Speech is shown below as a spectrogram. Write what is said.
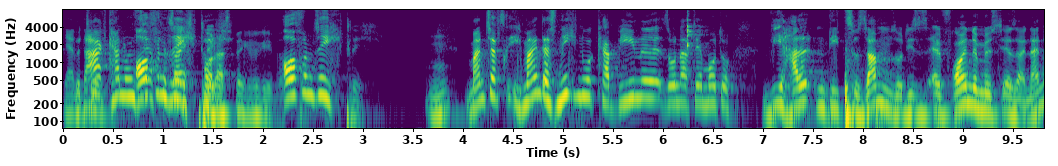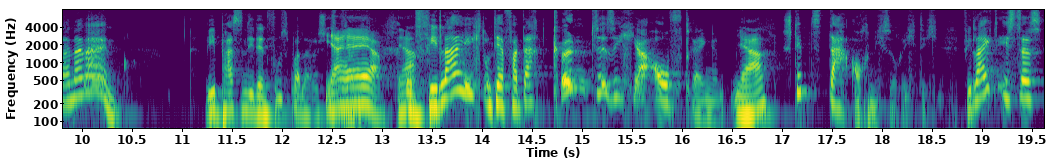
da betrifft. kann uns ja offensichtlich, wirklich was offensichtlich Mannschafts, ich meine das nicht nur Kabine, so nach dem Motto, wie halten die zusammen, so dieses elf Freunde müsst ihr sein. Nein, nein, nein, nein. Wie passen die denn fußballerisch Ja, zusammen? ja, ja, ja. Und vielleicht, und der Verdacht könnte sich ja aufdrängen, Ja. stimmt's da auch nicht so richtig. Vielleicht ist das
